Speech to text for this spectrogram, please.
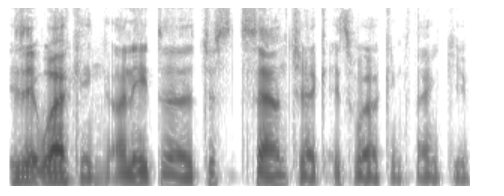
is it working? I need to just sound check. It's working. Thank you.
